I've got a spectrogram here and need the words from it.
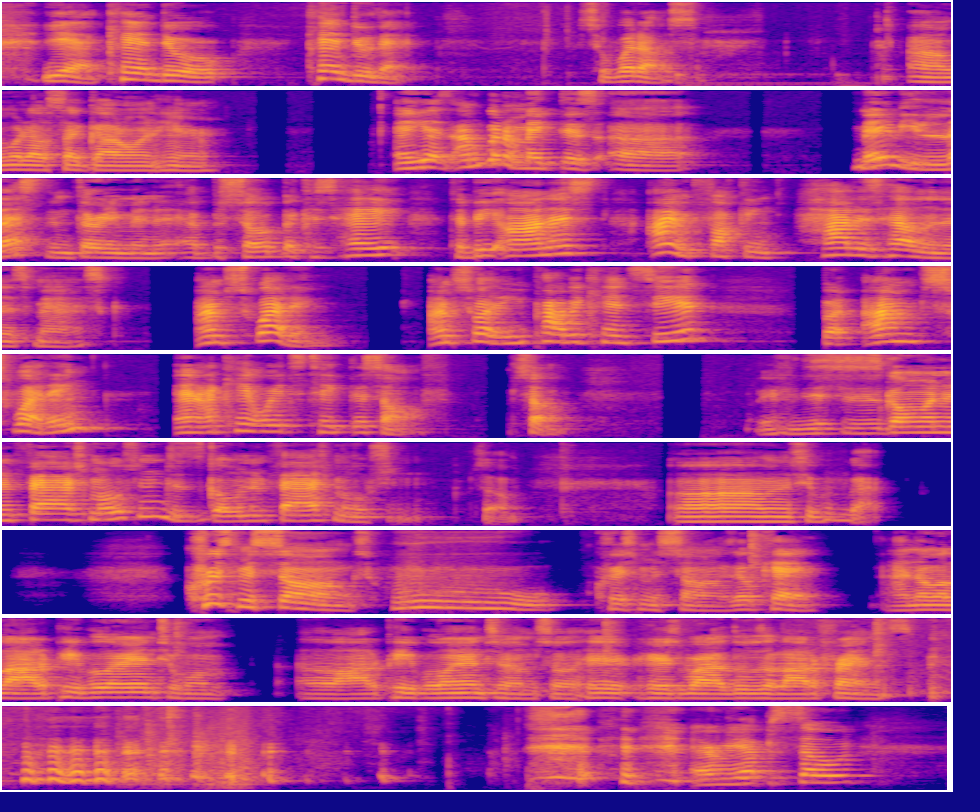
yeah, can't do can't do that. So what else? Uh, what else I got on here? And yes, I'm gonna make this uh maybe less than 30 minute episode because hey, to be honest, I am fucking hot as hell in this mask. I'm sweating. I'm sweating. You probably can't see it, but I'm sweating and I can't wait to take this off. So if this is going in fast motion, this is going in fast motion. So, um, let's see what we got. Christmas songs. Ooh, Christmas songs. Okay, I know a lot of people are into them. A lot of people into them. So here, here's where I lose a lot of friends. Every episode,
